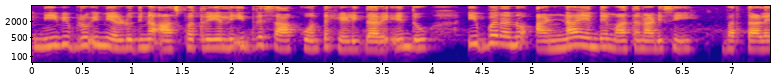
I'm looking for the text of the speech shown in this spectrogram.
ನೀವಿಬ್ಬರು ಇನ್ನೆರಡು ದಿನ ಆಸ್ಪತ್ರೆಯಲ್ಲಿ ಇದ್ದರೆ ಸಾಕು ಅಂತ ಹೇಳಿದ್ದಾರೆ ಎಂದು ಇಬ್ಬರನ್ನು ಅಣ್ಣ ಎಂದೇ ಮಾತನಾಡಿಸಿ ಬರ್ತಾಳೆ.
